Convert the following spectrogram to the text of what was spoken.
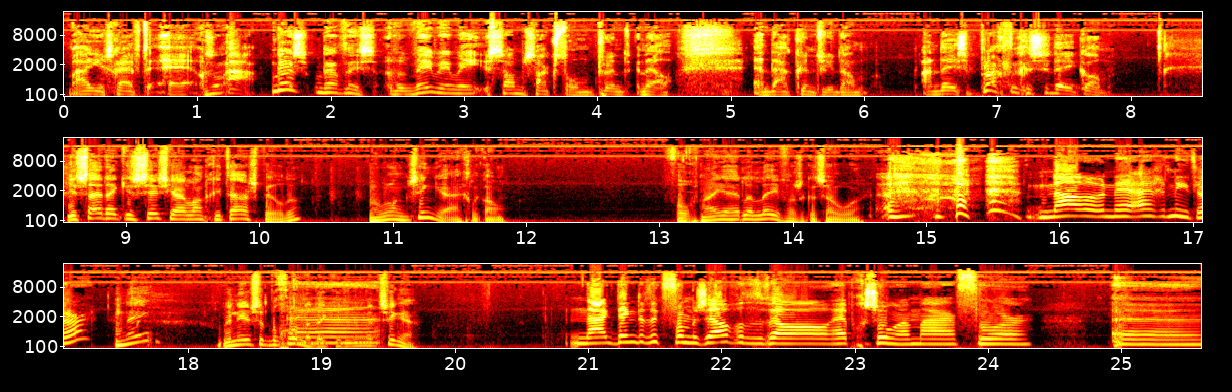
Maar je schrijft de E als een A. Dus dat is www.samsaxton.nl En daar kunt u dan aan deze prachtige cd komen. Je zei dat je zes jaar lang gitaar speelde. Maar hoe lang zing je eigenlijk al? Volgens mij je hele leven als ik het zo hoor. nou, nee, eigenlijk niet hoor. Nee? Wanneer is het begonnen uh, dat je met zingen? Nou, ik denk dat ik voor mezelf altijd wel al heb gezongen. Maar voor... Uh,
